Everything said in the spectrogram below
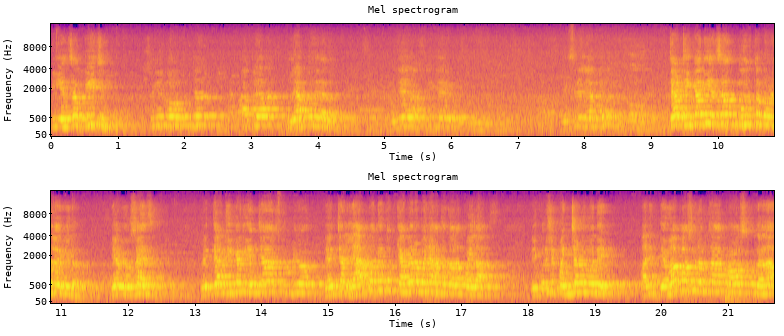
की याचा बीज सुनील भाऊ तुमच्या आपल्या लॅबमध्ये झालं. म्हणजे आपली जे एक्सरे लॅब आहे ना? त्या ठिकाणी याचं मुहूर्त जोडलं गेलं. या व्यवसायाचं. म्हणजे त्या ठिकाणी यांच्या स्टुडिओ यांच्या लॅबमध्ये तो कॅमेरा माझ्या हातात आला पहिला. एकोणीसशे पंच्याण्णवमध्ये आणि तेव्हापासून आमचा हा प्रवास सुरू झाला.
